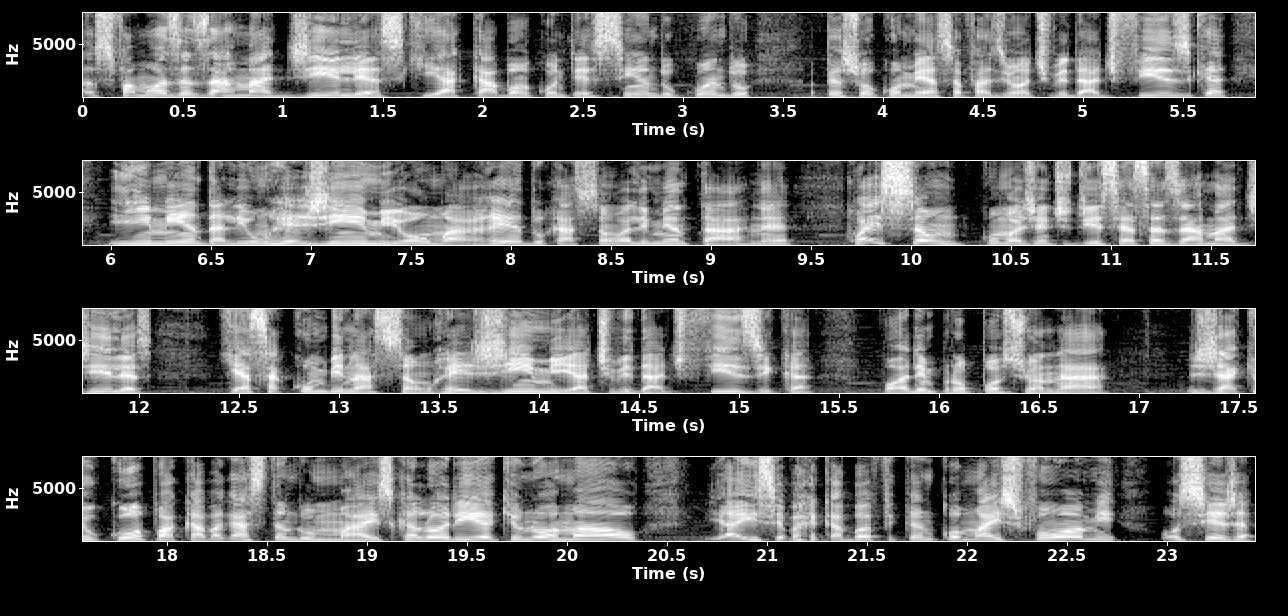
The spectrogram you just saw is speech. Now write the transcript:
as famosas armadilhas que acabam acontecendo quando a pessoa começa a fazer uma atividade física e emenda ali um regime ou uma reeducação alimentar, né? Quais são, como a gente disse, essas armadilhas que essa combinação regime e atividade física podem proporcionar, já que o corpo acaba gastando mais caloria que o normal e aí você vai acabar ficando com mais fome, ou seja,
